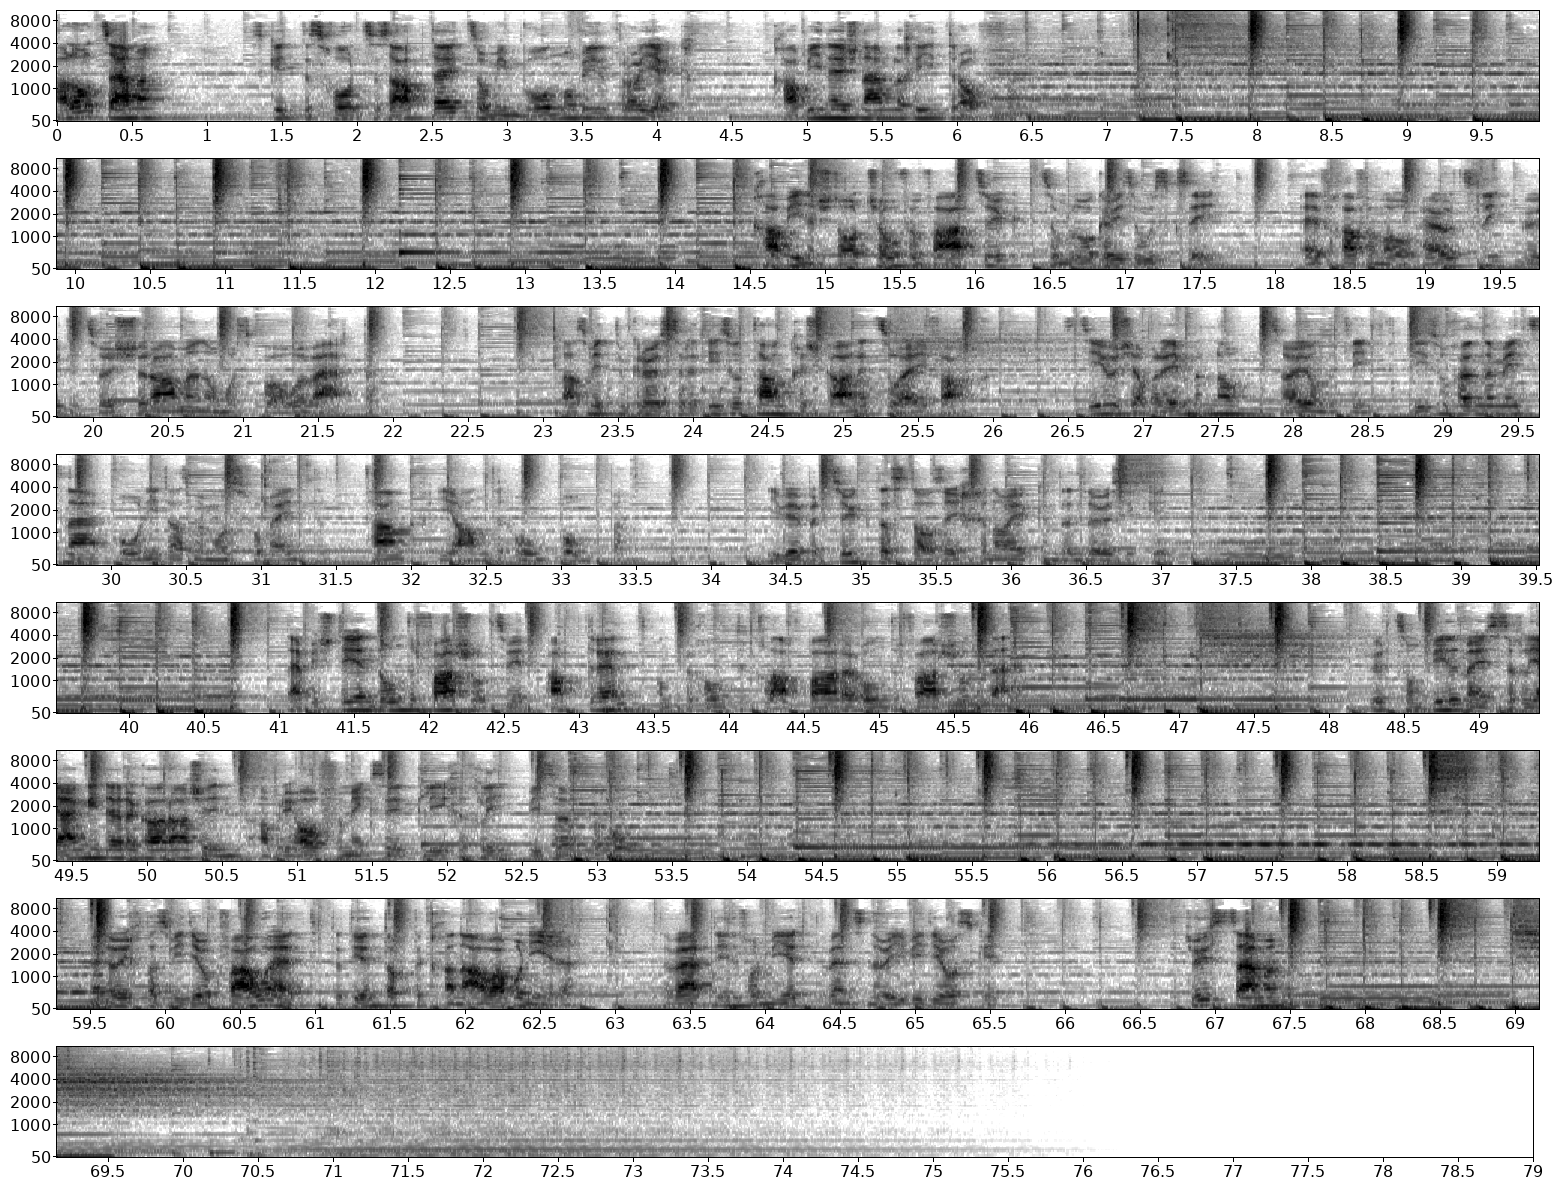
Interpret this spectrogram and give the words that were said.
Hallo zusammen! Es gibt ein kurzes Update zu meinem Wohnmobilprojekt. Die Kabine ist nämlich eingetroffen. Die Kabine steht schon auf dem Fahrzeug, um zu schauen, wie es aussieht. Einfach auf einmal auf Hölzli, weil der Zwischenrahmen noch gebaut werden muss. Das mit dem grösseren Dieseltank ist gar nicht so einfach. Ziel ist aber immer noch, 200 Liter Diesel mitzunehmen, ohne dass man vom einen Tank in den anderen umpumpen muss. Ich bin überzeugt, dass es da sicher noch irgendeine Lösung gibt. Der bestehende Unterfahrschutz wird abgetrennt und bekommt einen klappbaren Unterfahrschutz hin. Für zum Filmen ist es ein bisschen eng in dieser Garage, aber ich hoffe, man sieht gleich ein bisschen, wie es kommt. Euch das Video gefallen hat, dann abonniert doch den Kanal abonnieren. Dann werdet ihr informiert, wenn es neue Videos gibt. Tschüss zusammen!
